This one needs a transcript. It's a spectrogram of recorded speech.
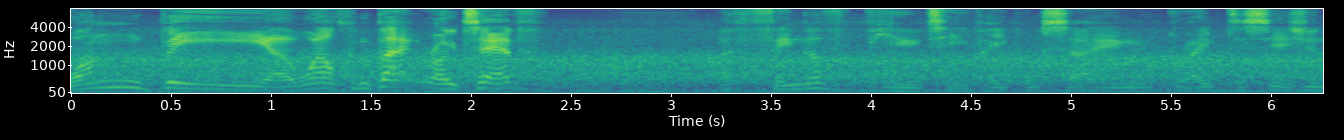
1B. Uh, welcome back, Rotev. A thing of beauty, people saying. Great decision.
